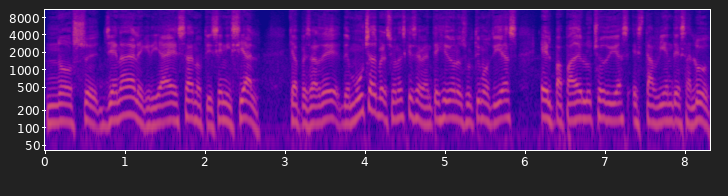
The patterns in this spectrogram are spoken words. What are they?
nos eh, llena de alegría esa noticia inicial, que a pesar de, muchas versiones que se habían tejido en los últimos días, el papá de Lucho Díaz está bien de salud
